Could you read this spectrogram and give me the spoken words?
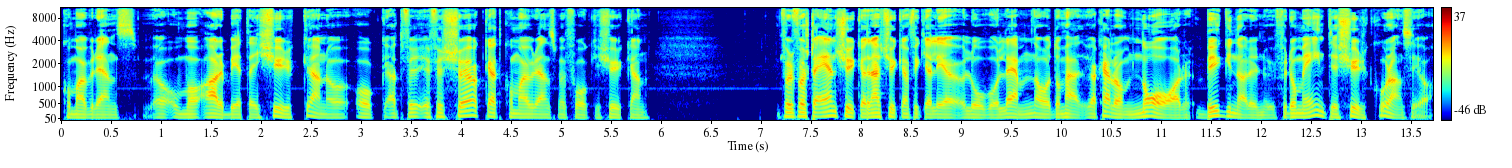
komma överens eh, om att arbeta i kyrkan och, och att för, försöka att komma överens med folk i kyrkan för det första en kyrka, den här kyrkan fick jag lov att lämna och de här, jag kallar dem NAR-byggnader nu, för de är inte kyrkor anser jag.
